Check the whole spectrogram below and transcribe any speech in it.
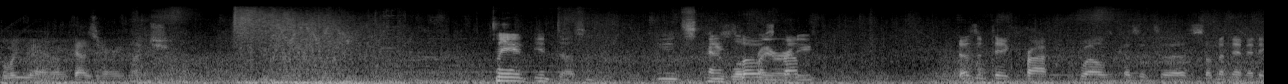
Glue Arrow does very much. It, it doesn't. It's kind of low priority. up. Doesn't take proc well because it's a entity.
